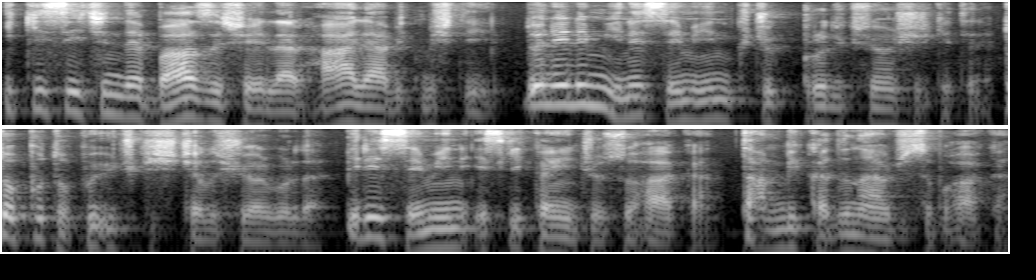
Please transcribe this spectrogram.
İkisi için de bazı şeyler hala bitmiş değil. Dönelim yine Semih'in küçük prodüksiyon şirketine. Topu topu 3 kişi çalışıyor burada. Biri Semih'in eski kayınçosu Hakan. Tam bir kadın avcısı bu Hakan.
